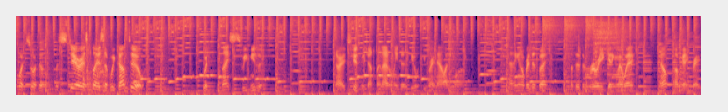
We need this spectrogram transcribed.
What sort of mysterious place have we come to? With nice, sweet music. Alright, excuse me, gentlemen. I don't need to deal with you right now. I just want Nothing over this way? Other than Rui getting in my way? Nope? Okay, great.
